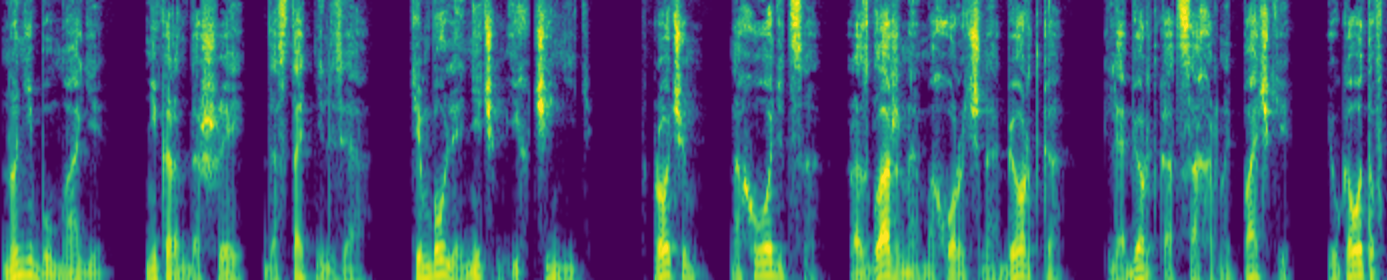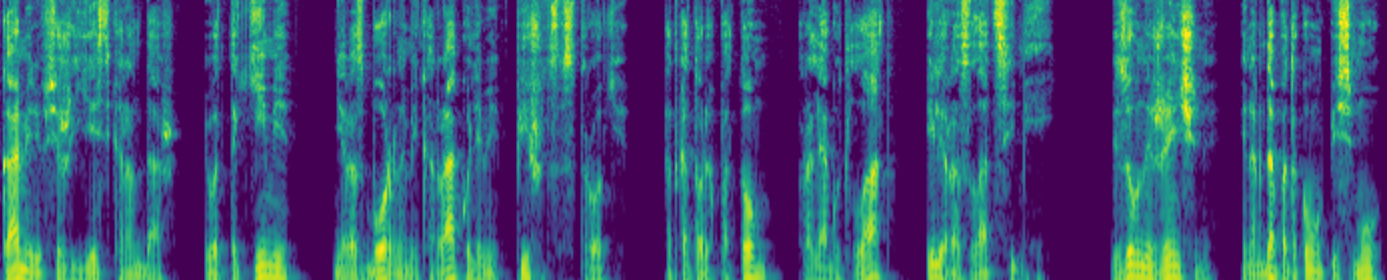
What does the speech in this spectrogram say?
но ни бумаги, ни карандашей достать нельзя, тем более нечем их чинить. Впрочем, находится разглаженная махорочная обертка или обертка от сахарной пачки, и у кого-то в камере все же есть карандаш. И вот такими неразборными каракулями пишутся строки, от которых потом пролягут лад или разлад семей. Безумные женщины иногда по такому письму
